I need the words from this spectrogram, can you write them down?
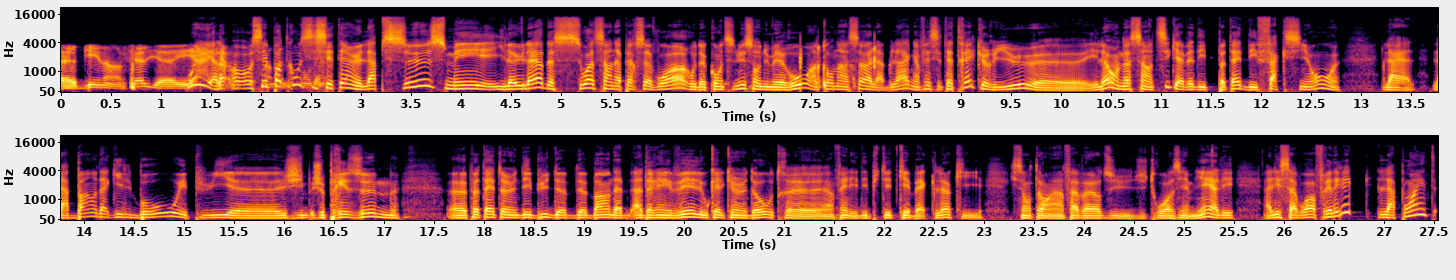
euh, bien en selle? oui, alors on ne sait pas trop si c'était un lapsus, mais il a eu l'air de soit s'en apercevoir ou de continuer son numéro en tournant ça à la blague. En fait, c'était très curieux. Euh, et là, on a senti qu'il y avait peut-être des factions, la, bande à Guilbeault, et puis euh, je présume peut-être un début de, bande à, Drainville ou quelqu'un d'autre, enfin les députés de Québec là qui, sont en, faveur du, troisième lien. Allez, savoir. Frédéric Lapointe,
